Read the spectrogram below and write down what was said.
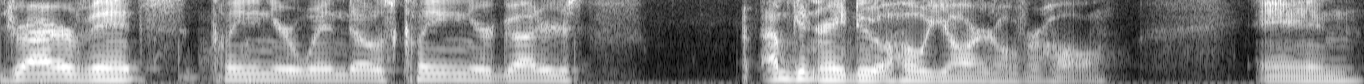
dryer vents, cleaning your windows, cleaning your gutters. I'm getting ready to do a whole yard overhaul, and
